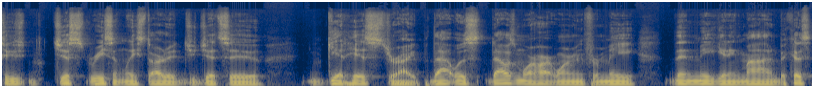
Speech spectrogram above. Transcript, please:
who's just recently started jujitsu get his stripe. That was that was more heartwarming for me than me getting mine because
